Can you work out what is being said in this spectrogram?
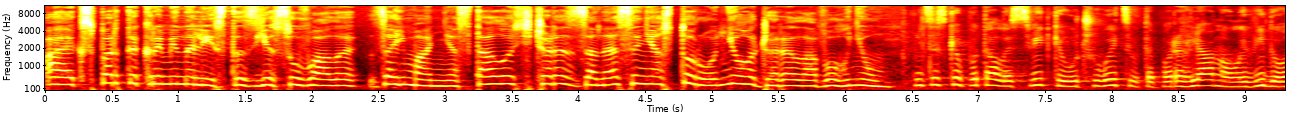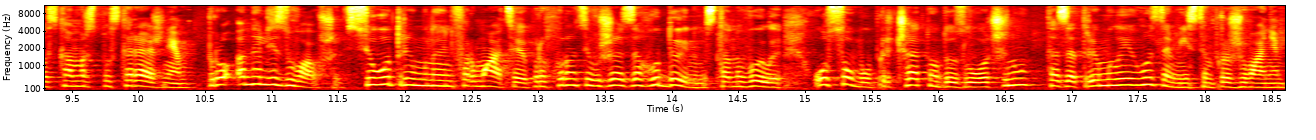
А експерти-криміналісти з'ясували, займання сталося через занесення стороннього джерела вогню. Поліцейські опитали свідків, очевидців та переглянули відео з камер спостереження. Проаналізувавши всю отриману інформацію, правоохоронці вже за годину встановили особу причетну до злочину та затримали його за місцем проживання.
